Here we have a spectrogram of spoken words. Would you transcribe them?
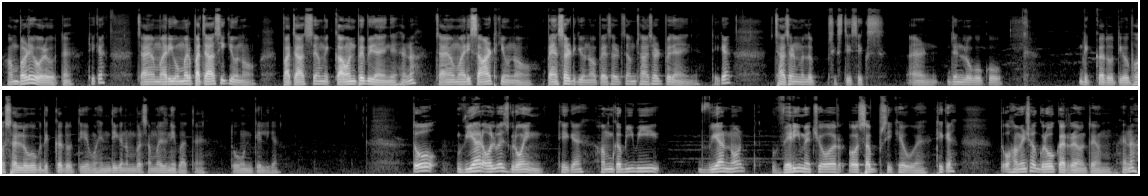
हम बड़े हो रहे होते हैं, ठीक है? चाहे हमारी उम्र पचास ही क्यों ना हो, पचास से हम इक्यावन पे भी जाएँगे, है ना? चाहे हमारी साठ क्यों ना हो, पैंसठ क्यों ना हो, पैंसठ से हम छाछठ पे जाएँगे, ठीक है? छाछठ मतलब सिक्सटी सिक्स एंड जिन लोगों को दिक्कत होती है, बहुत सारे लोगों को दिक्कत होती है, वो हिंदी का नंबर समझ नहीं पाते हैं तो उनके लिए। तो वी आर ऑलवेज ग्रोइंग ठीक है? हम कभी भी we are not very mature और सब सीखे हुए हैं, ठीक है? तो हमेशा ग्रो कर रहे होते हैं हम, है ना?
